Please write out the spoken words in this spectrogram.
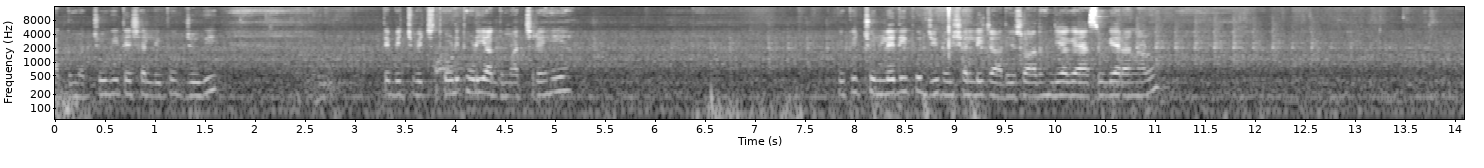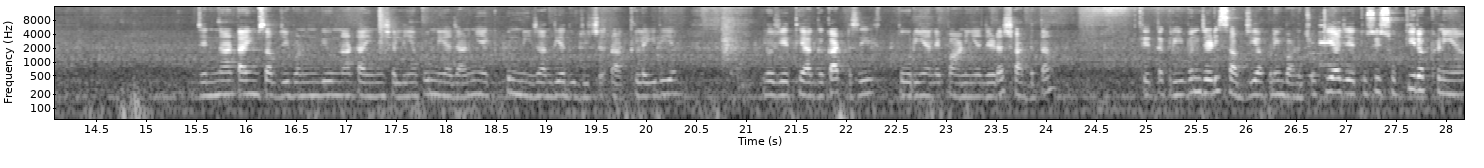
ਅੱਗ ਮੱਚੂਗੀ ਤੇ ਛੱਲੀ ਭੁੱਜੂਗੀ। ਤੇ ਵਿੱਚ ਵਿੱਚ ਥੋੜੀ ਥੋੜੀ ਅੱਗ ਮੱਚ ਰਹੀ ਹੈ ਕਿਉਂਕਿ ਚੁੱਲ੍ਹੇ ਦੀ ਭੁੱਜੀ ਹੋਈ ਛੱਲੀ ਜ਼ਿਆਦਾ ਸਵਾਦ ਹੁੰਦੀ ਆ ਗੈਸ ਵਗੈਰਾ ਨਾਲੋਂ। ਜਿੰਨਾ ਟਾਈਮ ਸਬਜ਼ੀ ਬਣੂਗੀ, ਉਨਾ ਟਾਈਮ ਹੀ ਛੱਲੀਆਂ ਭੁੰਨੀਆਂ ਜਾਣਗੀਆਂ, ਇੱਕ ਭੁੰਨੀ ਜਾਂਦੀ ਹੈ ਦੂਜੀ ਚ ਰੱਖ ਲਈਦੀ ਆ। ਲੋ ਜੀ, ਇੱਥੇ ਅੱਗ ਘੱਟ ਸੀ, ਤੋਰੀਆਂ ਨੇ ਪਾਣੀ ਆ ਜਿਹੜਾ ਛੱਡਤਾ। ਤੇ ਤਕਰੀਬਨ ਜਿਹੜੀ ਸਬਜ਼ੀ ਆਪਣੀ ਬਣ ਚੁੱਕੀ ਆ, ਜੇ ਤੁਸੀਂ ਸੁੱਕੀ ਰੱਖਣੀ ਆ,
